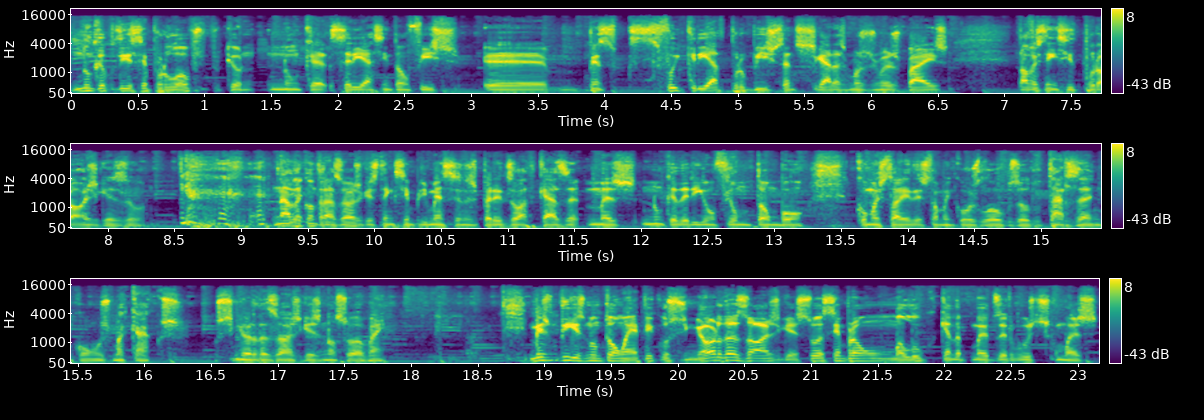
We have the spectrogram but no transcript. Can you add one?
Nunca podia ser por lobos, porque eu nunca seria assim tão fixe. Eh, penso que se fui criado por bichos antes de chegar às mãos dos meus pais, talvez tenha sido por osgas ou. Nada contra as osgas, tenho sempre imensas nas paredes lá de casa, mas nunca daria um filme tão bom como a história deste homem com os lobos ou do Tarzan com os macacos. O Senhor das Osgas não soa bem. Mesmo que digas num tom épico, o Senhor das Osgas soa sempre a um maluco que anda por meio dos arbustos com umas,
